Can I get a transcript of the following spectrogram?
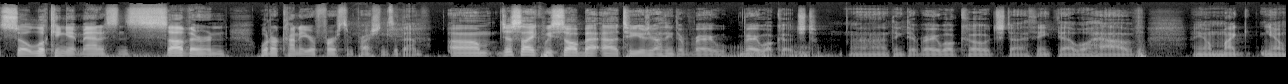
So, looking at Madison Southern, what are kind of your first impressions of them? Um, just like we saw uh, two years ago, I think they're very, very well coached. Uh, I think they're very well coached. I think that we'll have, you know, Mike, you know,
